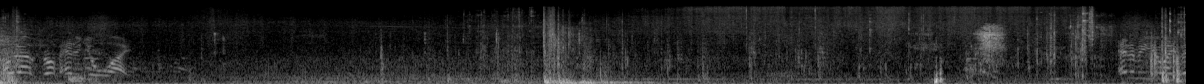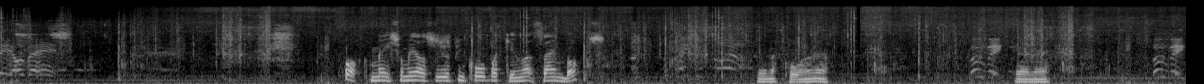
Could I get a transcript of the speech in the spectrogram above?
Loadout drop your. Enemy UAV overhead. Fuck me, somebody else has just been called back in that same box. In that corner there. Moving. There. Moving.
